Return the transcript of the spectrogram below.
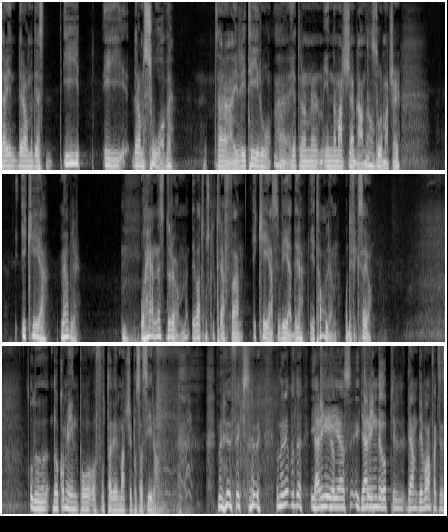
där, in- där, de, där, i, i, där de sov, så här, i Retiro, äh, heter de innan matcherna ibland, stora matcher. Ikea-möbler. Och hennes dröm, det var att hon skulle träffa Ikeas vd i Italien. Och det fixade jag. Och då, Då kom jag in på och fotade matcher på San Siro. Men hur fixar du? Men det, det, Jag ringde, upp, jag ringde upp till den, det var faktiskt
